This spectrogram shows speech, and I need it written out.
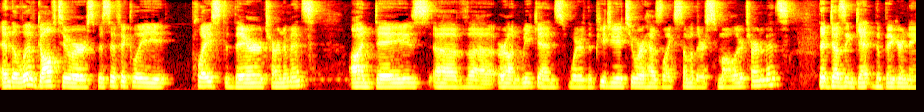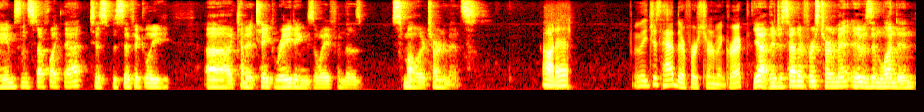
and the LIV Golf Tour specifically placed their tournaments on days of uh, or on weekends where the PGA Tour has like some of their smaller tournaments that doesn't get the bigger names and stuff like that to specifically uh, kind of take ratings away from those smaller tournaments. Got it. They just had their first tournament, correct? Yeah, they just had their first tournament. It was in London,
